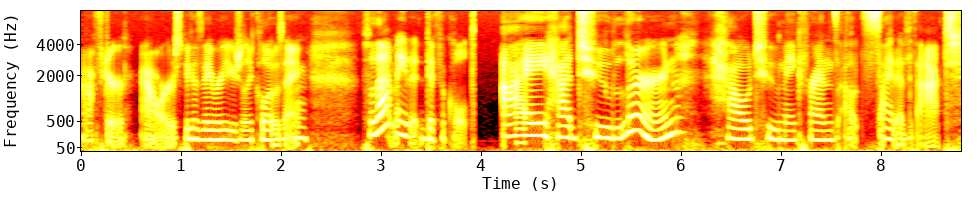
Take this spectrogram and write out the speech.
after hours because they were usually closing. So that made it difficult. I had to learn how to make friends outside of that.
